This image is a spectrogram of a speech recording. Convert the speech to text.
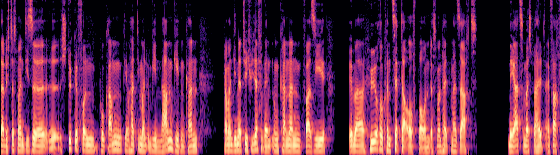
dadurch, dass man diese äh, Stücke von Programmen die hat, die man irgendwie einen Namen geben kann, kann man die natürlich wiederverwenden und kann dann quasi immer höhere Konzepte aufbauen, dass man halt mal sagt, naja, zum Beispiel halt einfach,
